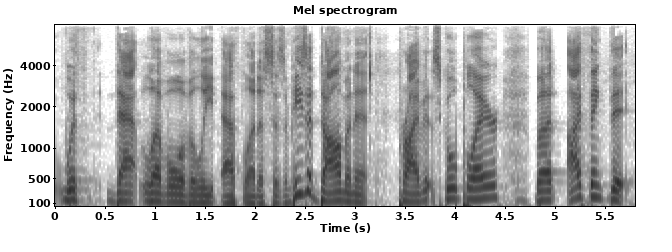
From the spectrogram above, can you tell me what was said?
with that level of elite athleticism. He's a dominant private school player, but I think that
